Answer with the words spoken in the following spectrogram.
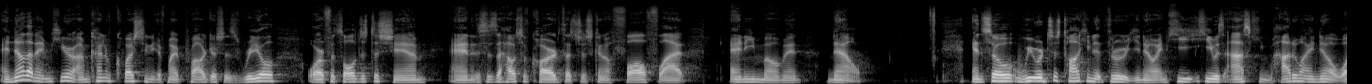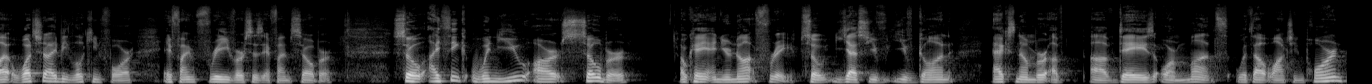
And now that I'm here, I'm kind of questioning if my progress is real or if it's all just a sham and this is a house of cards that's just going to fall flat any moment now. And so we were just talking it through, you know, and he he was asking, how do I know? What what should I be looking for if I'm free versus if I'm sober? So I think when you are sober, okay, and you're not free. So yes, you've you've gone X number of, of days or months without watching porn.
